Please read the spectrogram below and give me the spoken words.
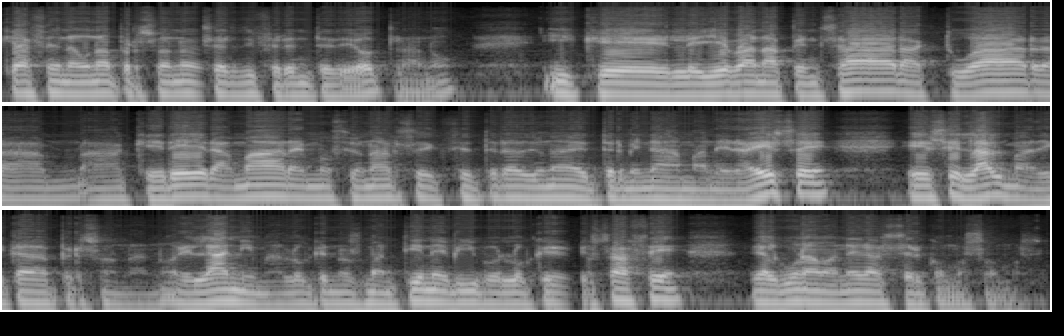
que hacen a una persona ser diferente de otra, ¿no? y que le llevan a pensar, a actuar, a, querer, a amar, a emocionarse, etcétera, de una determinada manera. Ese es el alma de cada persona, ¿no? el ánima, lo que nos mantiene vivos, lo que nos hace de alguna manera ser como somos.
